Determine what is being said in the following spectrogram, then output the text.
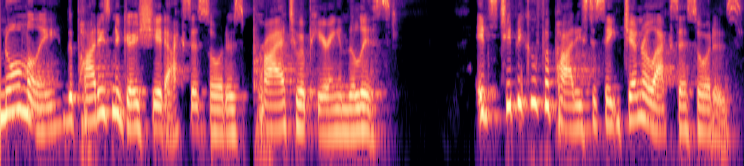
Normally, the parties negotiate access orders prior to appearing in the list. It's typical for parties to seek general access orders,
